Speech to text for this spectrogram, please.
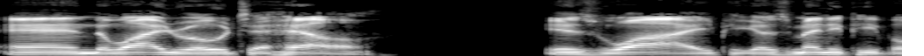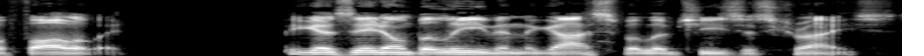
And the wide road to hell is wide because many people follow it because they don't believe in the gospel of Jesus Christ.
